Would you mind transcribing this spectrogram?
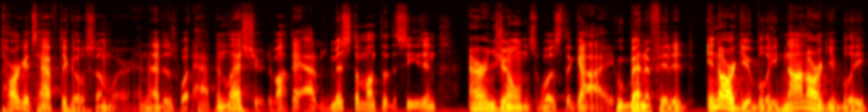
targets have to go somewhere, and that is what happened last year. Davante Adams missed a month of the season. Aaron Jones was the guy who benefited, inarguably, non-arguably,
